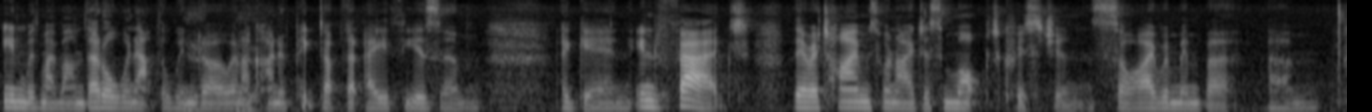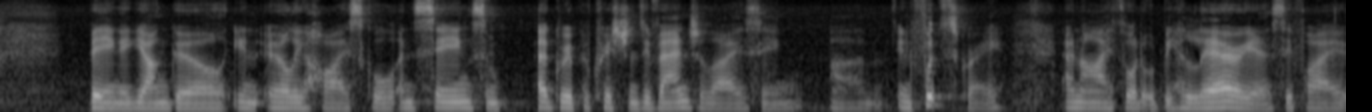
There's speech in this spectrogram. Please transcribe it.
in with my mum, that all went out the window, yeah, and yeah. I kind of picked up that atheism again. In fact, there are times when I just mocked Christians. So I remember um, being a young girl in early high school and seeing some a group of Christians evangelizing um, in Footscray, and I thought it would be hilarious if I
